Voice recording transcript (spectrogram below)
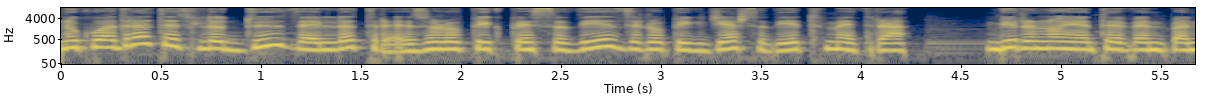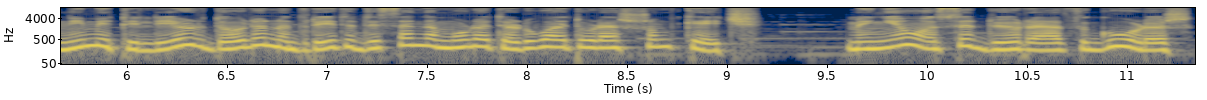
Në kuadratet L2 dhe L3 0.50 0.60 metra, mbi rrënojat e vendbanimit ilir dolën në dritë disa nga muret e ruajtura shumë keq, me një ose dy radhë gurësh,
